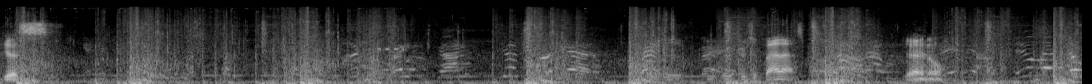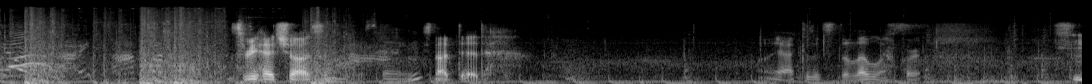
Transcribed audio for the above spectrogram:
I guess. There's a, a badass mod. Yeah, I know. Three headshots and he's not dead. Oh, yeah, because it's the leveling part. Hmm.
